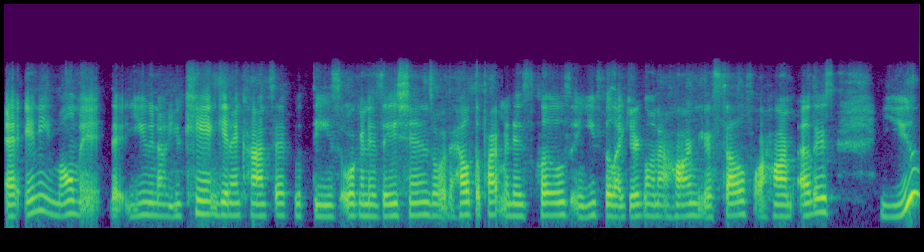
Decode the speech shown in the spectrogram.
at any moment that you know you can't get in contact with these organizations or the health department is closed and you feel like you're going to harm yourself or harm others you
